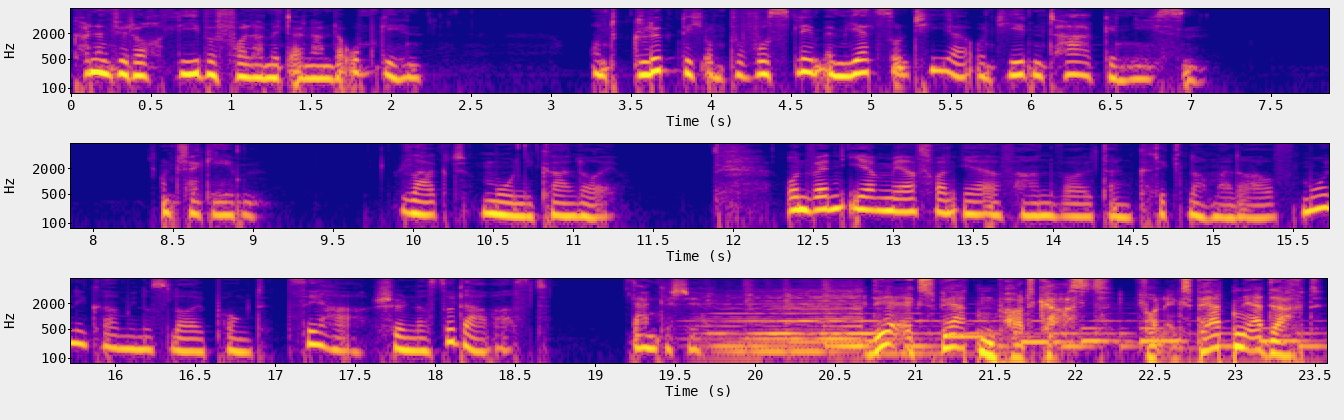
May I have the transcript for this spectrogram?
können wir doch liebevoller miteinander umgehen und glücklich und bewusst leben im Jetzt und Hier und jeden Tag genießen und vergeben. Sagt Monika Loy. Und wenn ihr mehr von ihr erfahren wollt, dann klickt nochmal drauf monika-loy.ch. Schön, dass du da warst. Dankeschön. Der Expertenpodcast. Von Experten erdacht,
